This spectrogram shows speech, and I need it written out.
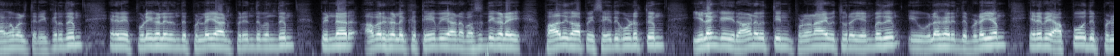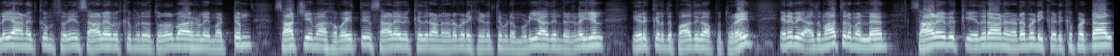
தகவல் தெரிவிக்கிறது. எனவே புலிகளிலிருந்து பிள்ளையான் பிரிந்து வந்து பின்னர் அவர்களுக்கு தேவையான வசதிகளை பாதுகாப்பை செய்து கொடுத்து இலங்கை இராணுவத்தின் புலனாய்வுத்துறை என்பது இவ்வுலகறிந்த விடயம். எனவே அப்போது பிள்ளையானுக்கும் சுரேஷ் சாலைவுக்கும் இருந்த தொடர்பாளர்களை மட்டும் சாட்சியமாக வைத்து சாலைவுக்கு எதிரான நடவடிக்கை எடுத்துவிட முடியாது என்ற நிலையில் இருக்கிறது பாதுகாப்புத்துறை. எனவே அது மாத்திரமல்ல சாலைவுக்கு எதிரான நடவடிக்கை எடுக்கப்பட்டால்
